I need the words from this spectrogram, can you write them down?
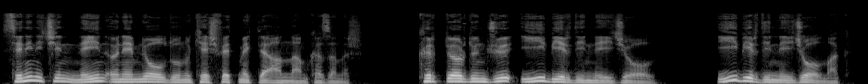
senin için neyin önemli olduğunu keşfetmekle anlam kazanır. 44. İyi bir dinleyici ol. İyi bir dinleyici olmak,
